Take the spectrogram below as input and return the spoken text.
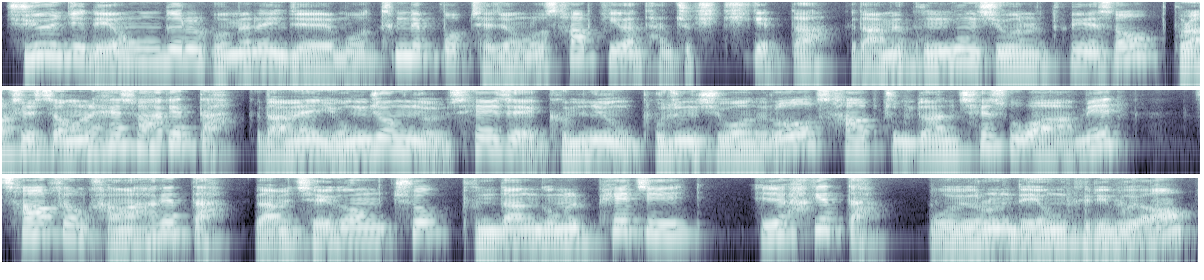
주요 이제 내용들을 보면은 이제 뭐 특례법 제정으로 사업기간 단축시키겠다. 그 다음에 공공 지원을 통해서 불확실성을 해소하겠다. 그 다음에 용적률, 세제, 금융, 보증 지원으로 사업 중단 최소화 및 사업성 강화하겠다. 그 다음에 재건축 분담금을 폐지하겠다. 뭐 이런 내용들이고요.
